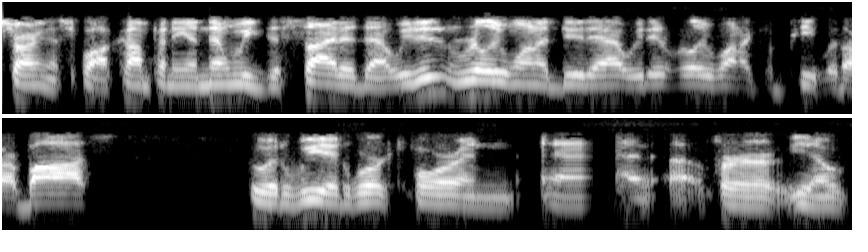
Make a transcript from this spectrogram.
starting a spa company, and then we decided that we didn't really want to do that. We didn't really want to compete with our boss, who had, we had worked for and, and uh, for you know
